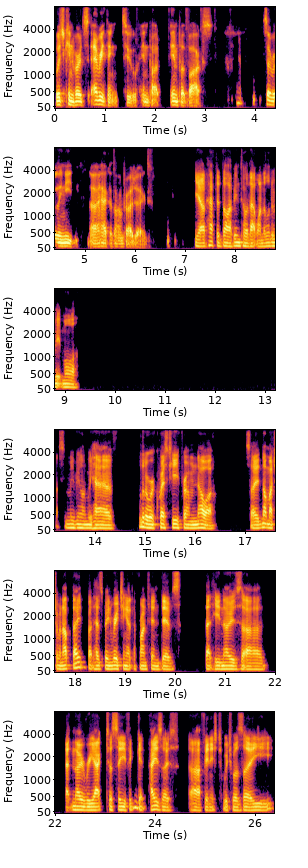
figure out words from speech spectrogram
which converts everything to input input box. Yep. It's a really neat uh, hackathon project. Yeah, I'd have to dive into that one a little bit more. So moving on, we have a little request here from Noah. So not much of an update, but has been reaching out to front end devs that he knows uh, at no React to see if he can get Pezos uh, finished, which was a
